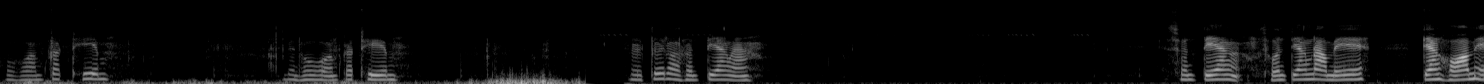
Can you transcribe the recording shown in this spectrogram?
โหหอมกระเทียม เป็นโหหอมกระเทียมเออตัวเราสวนเตียงนะ สวนเตียงสวนเตียงน้ำเมเตียงหอมเห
